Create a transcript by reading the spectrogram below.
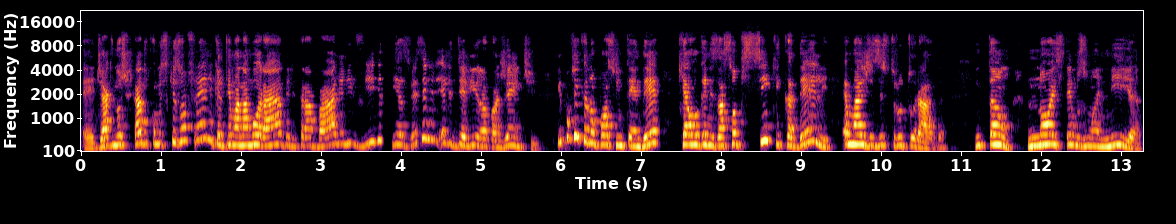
é diagnosticado como esquizofrênico. Ele tem uma namorada, ele trabalha, ele vive e às vezes ele, ele delira com a gente. E por que, que eu não posso entender que a organização psíquica dele é mais desestruturada? Então, nós temos mania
